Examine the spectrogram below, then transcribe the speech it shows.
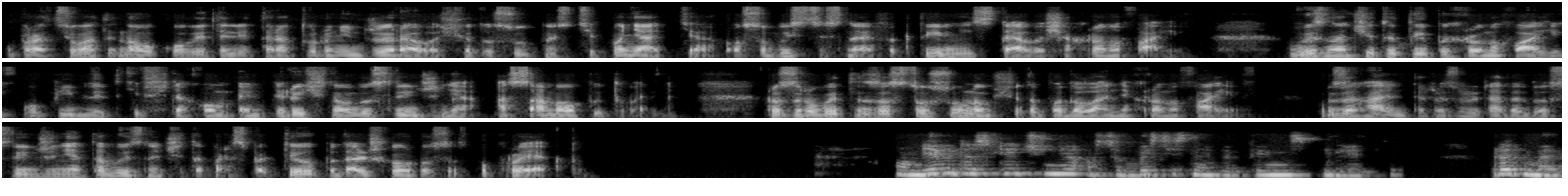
опрацювати наукові та літературні джерела щодо сутності поняття особистісна ефективність та явища хронофагів, визначити типи хронофагів у підлітків шляхом емпіричного дослідження, а саме опитування, розробити застосунок щодо подолання хронофагів, узагальнити результати дослідження та визначити перспективи подальшого розвитку проєкту. Об'єкт дослідження особистісна ефективність підлітків. Предмет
